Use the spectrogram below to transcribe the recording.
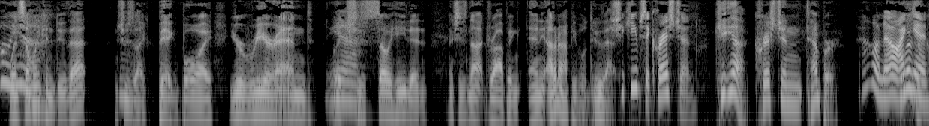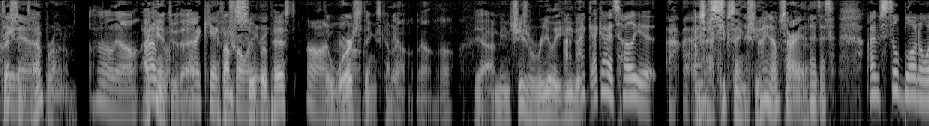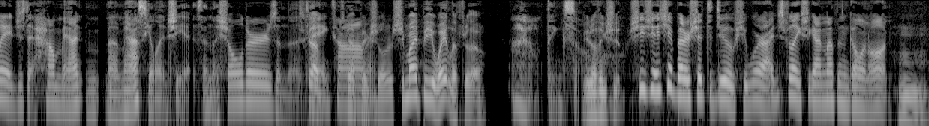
Oh, when yeah. someone can do that, and she's like, "Big boy, your rear end," like Yeah. she's so heated and she's not dropping any. I don't know how people do that. She keeps it Christian. Ki- yeah, Christian temper. I don't know. Who I has can't a Christian do that. temper on them. I don't know. I I'm- can't do that. I can't If I'm control super anything. pissed, Oh, the no. worst things come no, out. No, no. Yeah, I mean, she's really heated. I, I gotta tell you, I, I'm sorry, I keep saying she. I know, I'm sorry. I, that's- I'm still blown away just at how man, uh, masculine she is, and the shoulders and the she's got, tank she's top. got big and- shoulders. She might be a weightlifter though. I don't think so. You don't think she? She, she she had better shit to do if she were. I just feel like she got nothing going on. Hmm.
